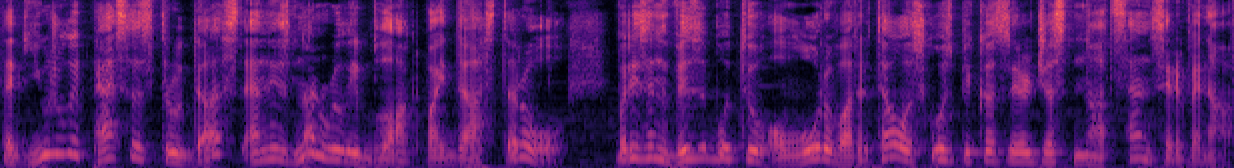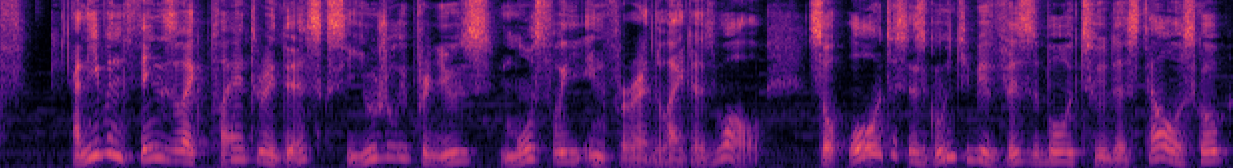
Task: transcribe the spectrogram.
that usually passes through dust and is not really blocked by dust at all, but is invisible to a lot of other telescopes because they're just not sensitive enough. And even things like planetary disks usually produce mostly infrared light as well, so all of this is going to be visible to the telescope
